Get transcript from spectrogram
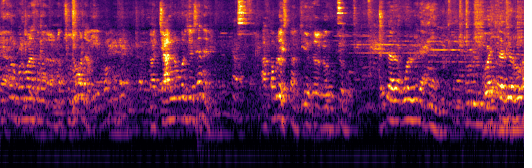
પીપલ પ્રમાણે તમે નકશો જોવો ને તો આ ચાર નંબર જે છે ને આ કબ્રસ્તાન છે. અત્યારે already અહીંયા અત્યારે રોડ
